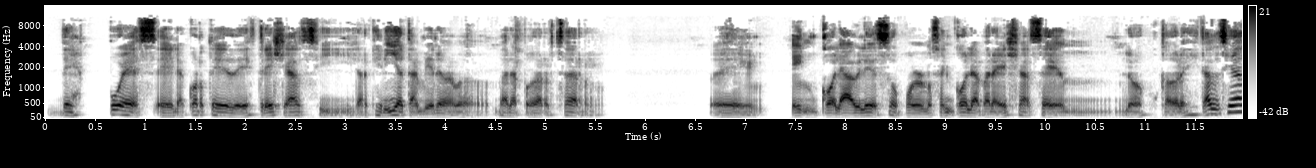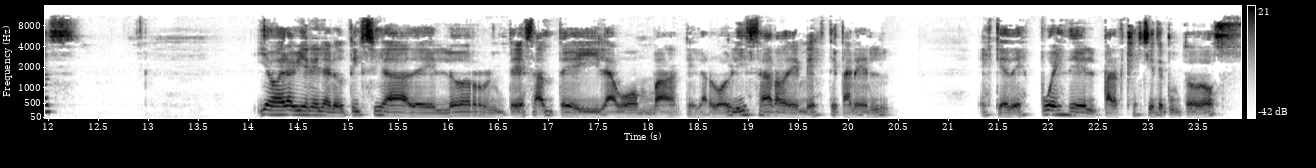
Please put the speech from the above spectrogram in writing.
Después, eh, la corte de estrellas y la arquería también van a poder ser eh, encolables o ponernos en cola para ellas en los buscadores de distancias. Y ahora viene la noticia del lore interesante y la bomba que largó Blizzard en este panel. Es que después del parche 7.2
